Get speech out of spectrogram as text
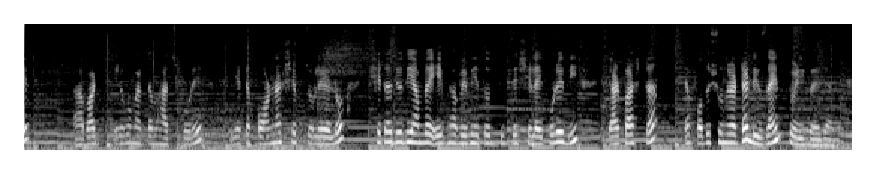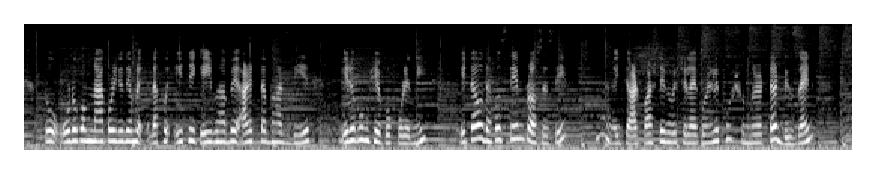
আবার এরকম একটা ভাঁজ করে এই একটা কর্নার শেপ চলে এলো, সেটা যদি আমরা এইভাবে ভেতর দিক দিয়ে সেলাই করে দিই চার পাঁচটা কত সুন্দর একটা ডিজাইন তৈরি হয়ে যাবে তো ওরকম না করে যদি আমরা, দেখো এই ঠিক এইভাবে আরেকটা ভাঁজ দিয়ে এরকম শেপও করে নিই, এটাও দেখো সেম প্রসেসেই এই চার পাঁচটা এইভাবে সেলাই করে নিলে খুব সুন্দর একটা ডিজাইন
